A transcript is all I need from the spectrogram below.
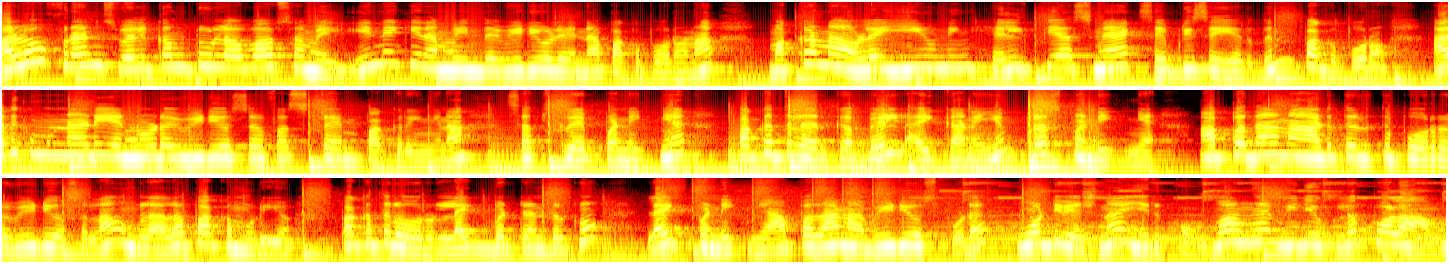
Hello friends welcome to love of சமையல் இன்னைக்கு நம்ம இந்த வீடியோவில் என்ன பார்க்க போகிறோம்னா மக்கனாவில் ஈவினிங் ஹெல்த்தியாக ஸ்நாக்ஸ் எப்படி செய்கிறதுன்னு பார்க்க போகிறோம் அதுக்கு முன்னாடி என்னோட வீடியோஸை ஃபஸ்ட் டைம் பார்க்குறீங்கன்னா சப்ஸ்கிரைப் பண்ணிக்கங்க. பக்கத்தில் இருக்க பெல் ஐக்கானையும் ப்ரெஸ் பண்ணிக்கங்க. அப்போ தான் நான் அடுத்தடுத்து போடுற வீடியோஸ் எல்லாம் உங்களால் பார்க்க முடியும். பக்கத்தில் ஒரு லைக் பட்டன் இருக்கும். லைக் பண்ணிக்கங்க. அப்போ தான் நான் வீடியோஸ் கூட மோட்டிவேஷனாக இருக்கும். வாங்க வீடியோக்குள்ளே போகலாம்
